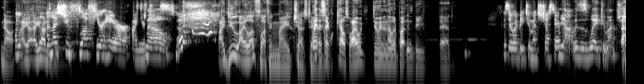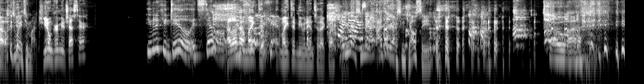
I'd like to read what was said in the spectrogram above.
no. I, I got Unless you fluff your hair on your No. chest. I do. I love fluffing my chest hair. Wait a second, Kels. Why would doing another button be bad? Because there would be too much chest hair. Yeah, this is way too much. Oh, It's way too much. you don't groom your chest hair? Even if you do, it's still. I love how Mike did. Mike didn't even answer that question. you were I know, I asking was me. like- I, I thought you were asking Kelsey. So uh, yeah,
